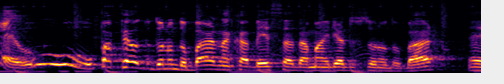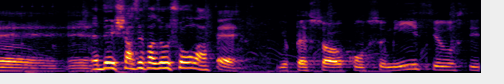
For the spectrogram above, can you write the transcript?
É, o, o papel do dono do bar na cabeça da maioria dos donos do bar é- é É deixar você fazer o show lá. É, e o pessoal consumir, se, o- se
